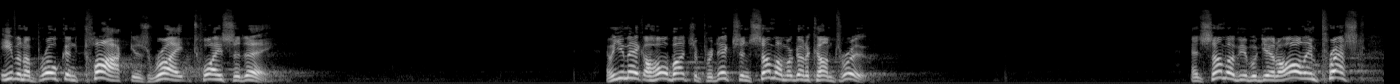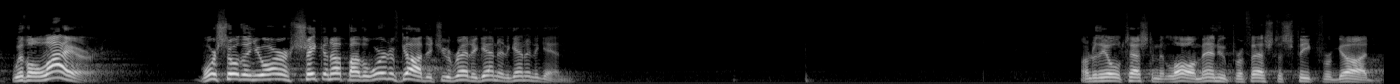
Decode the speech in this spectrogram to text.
even a broken clock is right twice a day. And when you make a whole bunch of predictions, some of them are going to come true. And some of you will get all impressed with a liar, more so than you are shaken up by the Word of God that you read again and again and again. Under the Old Testament law, men who professed to speak for God,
